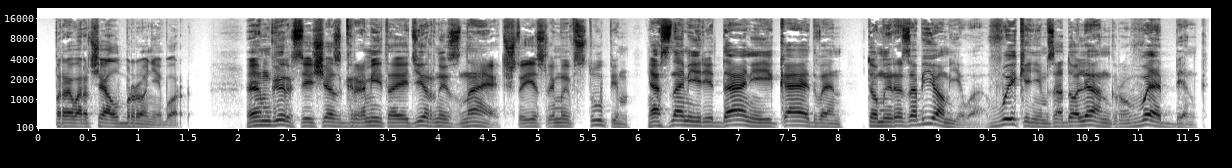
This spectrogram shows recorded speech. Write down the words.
— проворчал Бронебор. «Эмгыр сейчас громит Айдирн и знает, что если мы вступим, а с нами и Редани, и Каэдвен, то мы разобьем его, выкинем за Долянгру в Эббинг.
